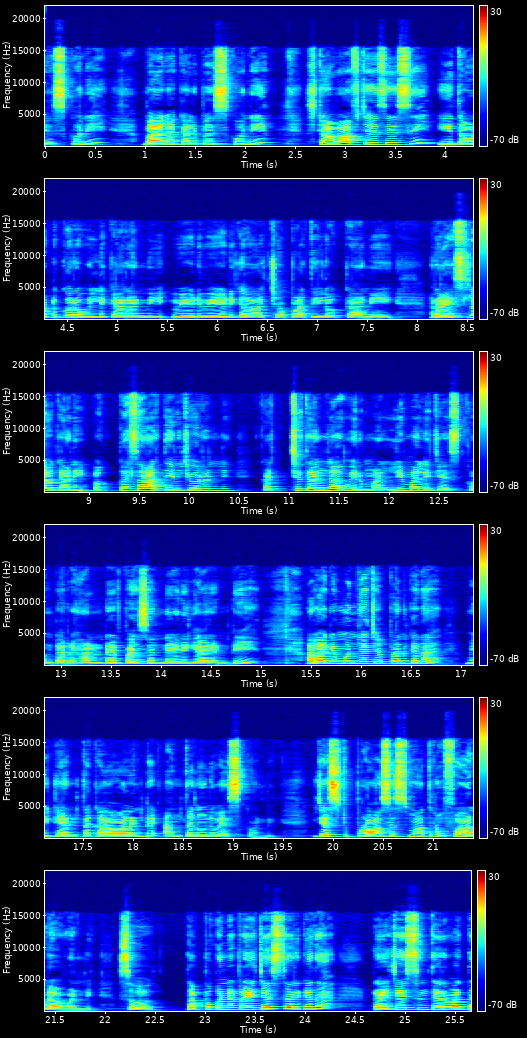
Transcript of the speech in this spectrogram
చేసుకొని బాగా కలిపేసుకొని స్టవ్ ఆఫ్ చేసేసి ఈ తోటకూర ఉల్లికారాన్ని వేడి వేడిగా చపాతీలో కానీ రైస్లో కానీ ఒక్కసారి తిని చూడండి. ఖచ్చితంగా మీరు మళ్ళీ మళ్ళీ చేసుకుంటారు. హండ్రెడ్ పర్సెంట్ నేను గ్యారంటీ. అలాగే ముందే చెప్పాను కదా మీకు ఎంత కావాలంటే అంత నూనె వేసుకోండి. జస్ట్ ప్రాసెస్ మాత్రం ఫాలో అవ్వండి. సో తప్పకుండా ట్రై చేస్తారు కదా. ట్రై చేసిన తర్వాత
